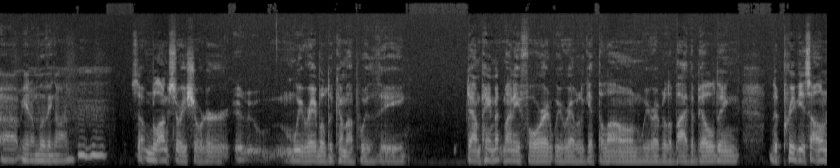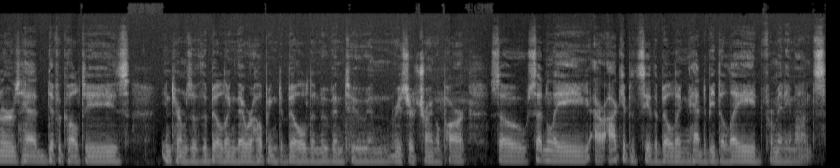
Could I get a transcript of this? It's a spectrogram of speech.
uh, you know moving on. Mm-hmm. So, long story shorter, we were able to come up with the down payment money for it. We were able to get the loan. We were able to buy the building. The previous owners had difficulties in terms of the building they were hoping to build and move into in Research Triangle Park. So suddenly our occupancy of the building had to be delayed for many months.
